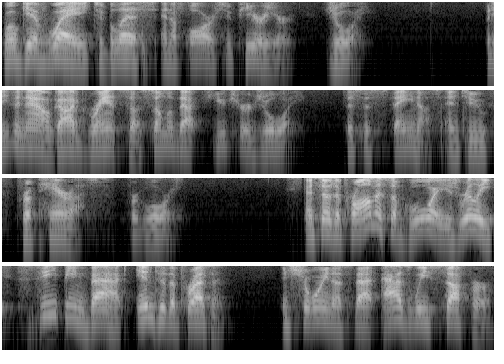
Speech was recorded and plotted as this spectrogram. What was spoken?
will give way to bliss and a far superior joy. But even now, God grants us some of that future joy to sustain us and to prepare us for glory. And so the promise of glory is really seeping back into the present and showing us that as we suffer,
